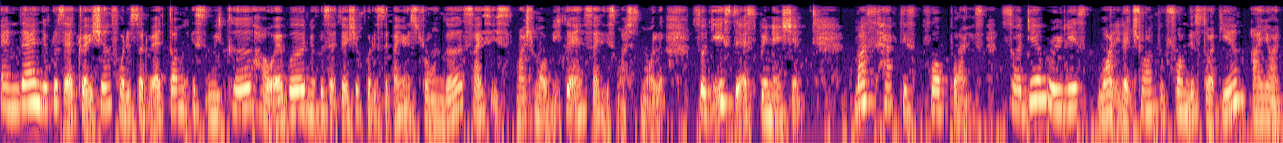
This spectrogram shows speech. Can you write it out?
And then nucleus attraction for the sodium atom is weaker. However, nucleus attraction for the sodium ion is stronger. Size is much more bigger and size is much smaller. So this is the explanation. Must have these four points. Sodium release one electron to form the sodium ion.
